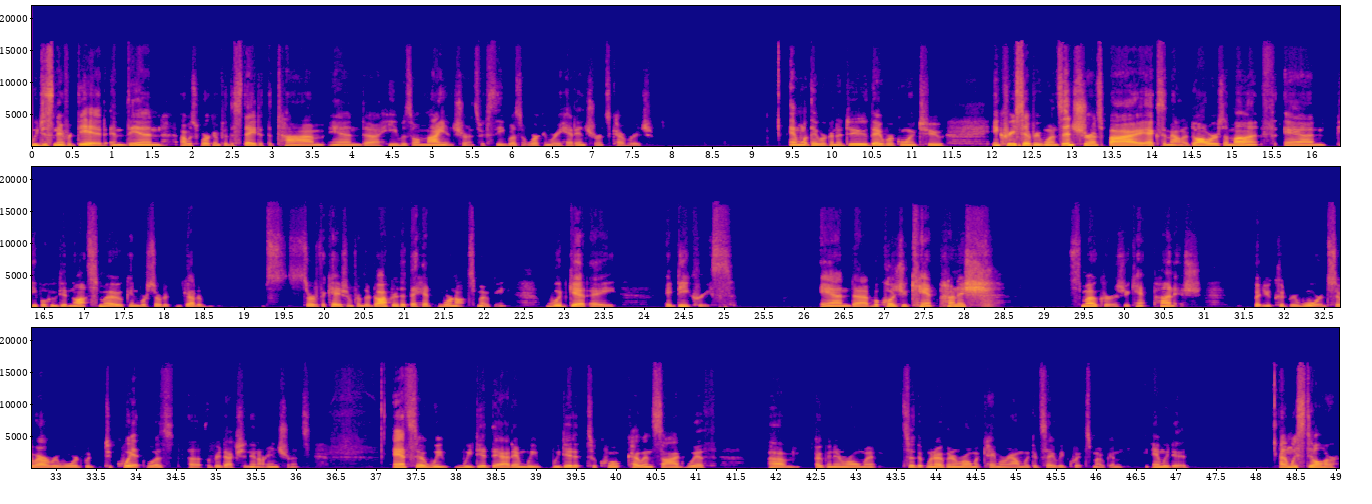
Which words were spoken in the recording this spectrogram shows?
we just never did. And then I was working for the state at the time, and uh, he was on my insurance because he wasn't working where he had insurance coverage. And what they were going to do, they were going to increase everyone's insurance by X amount of dollars a month. And people who did not smoke and were sort of got a certification from their doctor that they had were not smoking would get a a decrease. And uh, because you can't punish smokers. You can't punish, but you could reward. So our reward would to quit was a, reduction in our insurance. And so we we did that, and we we did it to co- coincide with um, open enrollment, so that when open enrollment came around, we could say we'd quit smoking, and we did, and we still are.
